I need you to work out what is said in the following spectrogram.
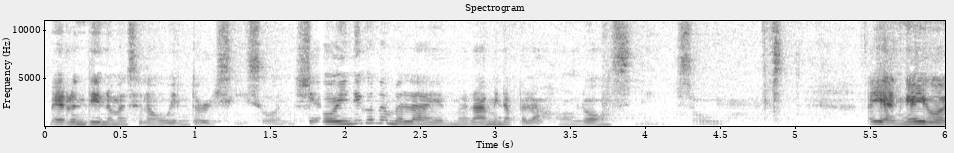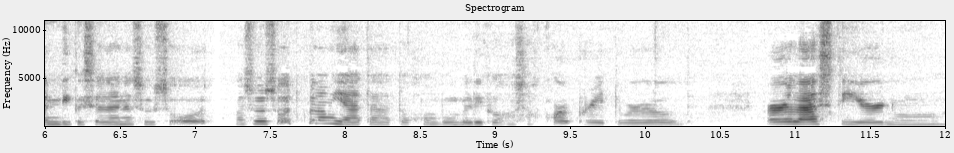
meron din naman silang winter season. So, hindi ko na malayan. Marami na pala akong long sleeve. So, ayan, ngayon, hindi ko sila nasusuot. Masusuot ko lang yata ito kung bumalik ako sa corporate world. Pero last year, nung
